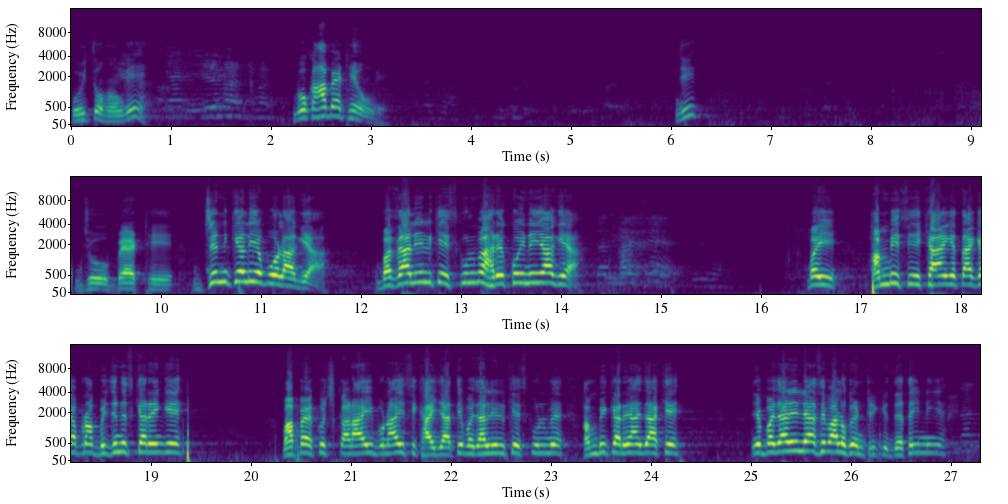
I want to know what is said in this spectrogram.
कोई तो होंगे। वो कहाँ बैठे होंगे? जी? जो बैठे, जिनके लिए बोला गया बजालील के स्कूल में हरे कोई नहीं आ गया। भाई, हम भी सिखाएँगे ताकि अपना बिज़नेस करेंगे। वहाँ पर कुछ कढ़ाई बुनाई सिखाई जाती है बजालील के स्कूल में, हम भी कर रहे हैं जाके। ये बजालील ऐसे वालों को एंट्री देते ही नहीं है।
